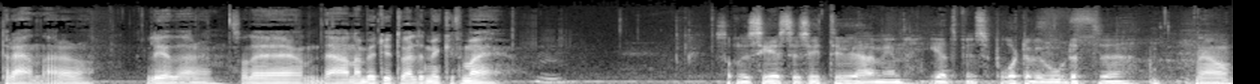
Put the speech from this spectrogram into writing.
tränare och ledare. Så det, det, han har betytt väldigt mycket för mig. Mm. Som du ser så sitter vi här med en Edsbyn-supporter vid bordet. Ja.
